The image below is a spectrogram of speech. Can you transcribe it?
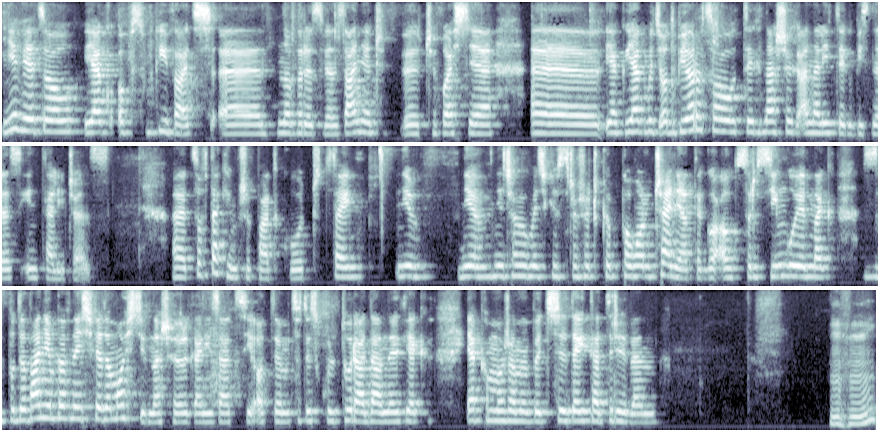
nie wiedzą, jak obsługiwać e, nowe rozwiązania, czy, czy właśnie e, jak, jak być odbiorcą tych naszych analityk business intelligence. E, co w takim przypadku? Czy tutaj nie nie, nie trzeba mieć jakiegoś troszeczkę połączenia tego outsourcingu jednak z budowaniem pewnej świadomości w naszej organizacji o tym, co to jest kultura danych, jak, jak możemy być data-driven. Mhm.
